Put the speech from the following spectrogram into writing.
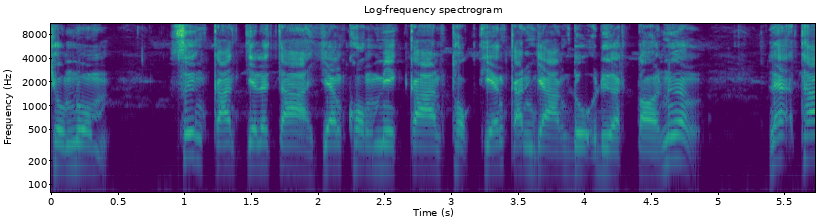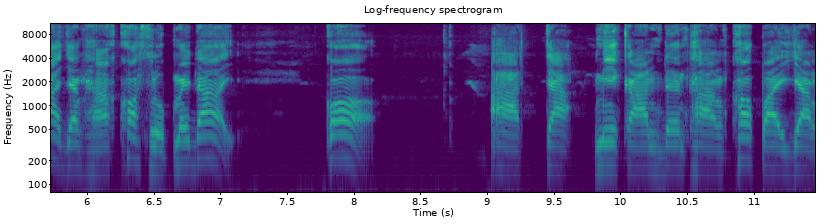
ชุมนุม ซึ่งการเจรจายังคงมีการถกเถียงกันอย่างดุเดือดต่อเนื่อง และถ้ายังหาข้อสรุปไม่ได้ ก็อาจจะมีการเดินทางเข้าไปยัง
